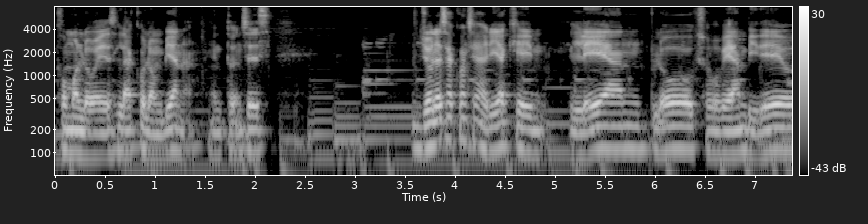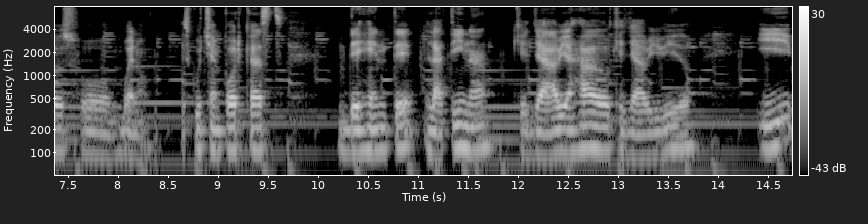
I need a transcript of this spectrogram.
como lo es la colombiana. Entonces, yo les aconsejaría que lean blogs o vean videos o, bueno, escuchen podcasts de gente latina que ya ha viajado, que ya ha vivido. Y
